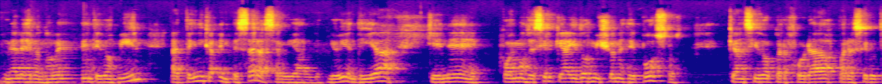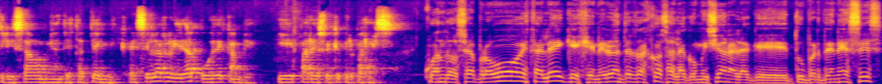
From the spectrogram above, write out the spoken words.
finales de los 90 y 2000, la técnica empezara a ser viable. Y hoy en día tiene, podemos decir que hay dos millones de pozos que han sido perforados para ser utilizados mediante esta técnica. Esa es la realidad, puede cambiar y para eso hay que prepararse. Cuando se aprobó esta ley que generó, entre otras cosas, la comisión a la que tú perteneces,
